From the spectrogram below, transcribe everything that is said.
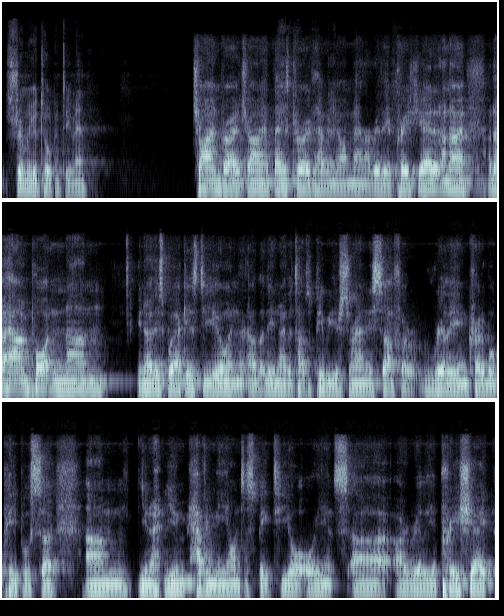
extremely good talking to you, man. Trying, bro, trying. Thanks, Corey, for having me on, man. I really appreciate it. I know, I know how important, um, you know this work is to you and you know the types of people you surround yourself are really incredible people so um, you know you having me on to speak to your audience uh, i really appreciate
